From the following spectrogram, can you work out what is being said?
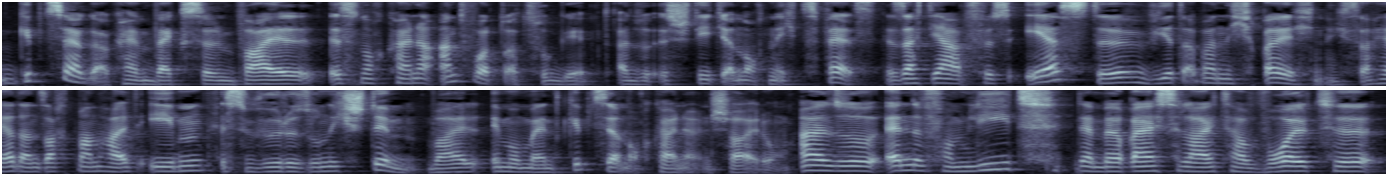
gibt's ja gar kein Wechseln, weil es noch keine Antwort dazu gibt. Also es steht ja noch nichts fest. Er sagt, ja, fürs Erste wird aber nicht reichen. Ich sage, ja, dann sagt man halt eben, es würde so nicht stimmen, weil im Moment gibt's ja noch keine Entscheidung. Also Ende vom Lied. Der Bereichsleiter wollte,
